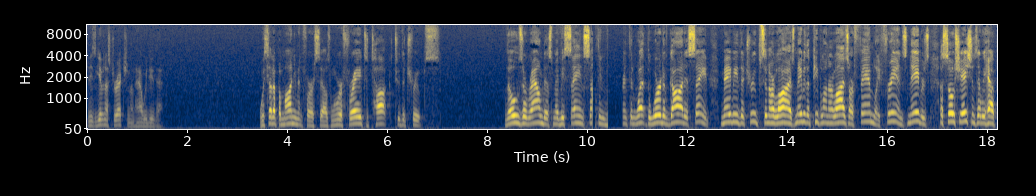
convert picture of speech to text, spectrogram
And He's given us direction on how we do that. We set up a monument for ourselves when we're afraid to talk to the troops. Those around us may be saying something different than what the Word of God is saying. Maybe the troops in our lives, maybe the people in our lives, our family, friends, neighbors, associations that we have,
